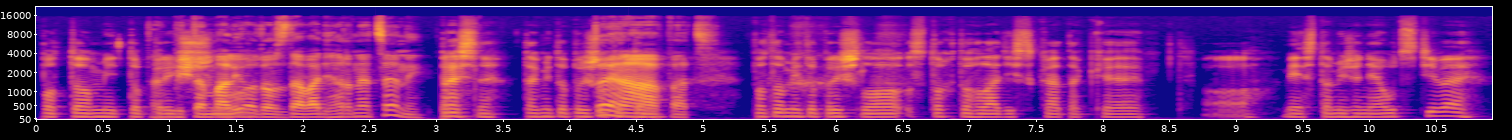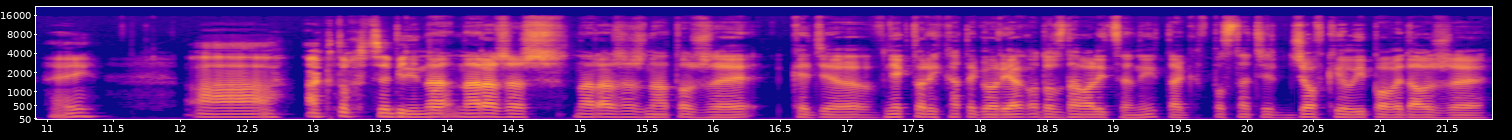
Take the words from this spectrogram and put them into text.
potom mi to tak prišlo... by tam mali odovzdávať herné ceny. Presne, tak mi to prišlo to je potom... nápad. Potom mi to prišlo z tohto hľadiska také o, miestami, že neúctivé, hej. A ak to chce byť... Ty na, naražaš, naražaš na to, že keď e, v niektorých kategóriách odovzdávali ceny, tak v podstate Geoff Keighley povedal, že,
